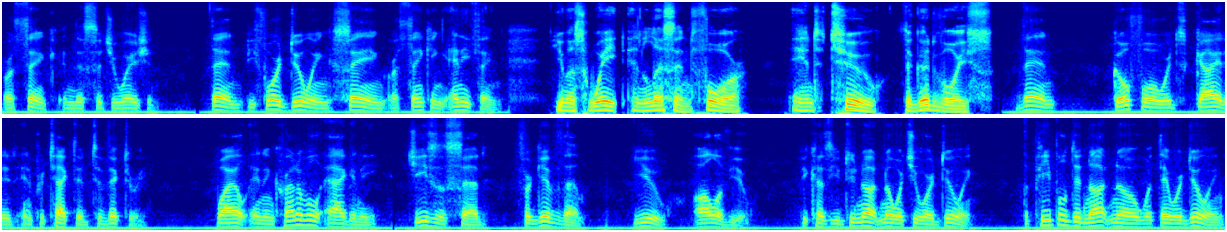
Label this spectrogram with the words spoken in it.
or think in this situation? Then, before doing, saying, or thinking anything, you must wait and listen for, and to, the good voice. Then, go forwards guided and protected to victory. While in incredible agony, Jesus said, Forgive them, you, all of you, because you do not know what you are doing. The people did not know what they were doing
